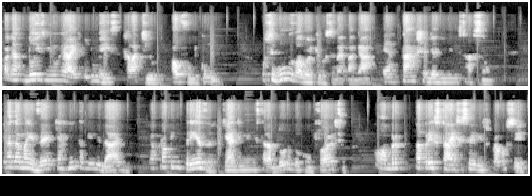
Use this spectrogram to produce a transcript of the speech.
pagar 2 mil reais todo mês relativo ao fundo comum. O segundo valor que você vai pagar é a taxa de administração, que nada mais é que a rentabilidade que a própria empresa, que é administradora do consórcio, cobra para prestar esse serviço para você.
